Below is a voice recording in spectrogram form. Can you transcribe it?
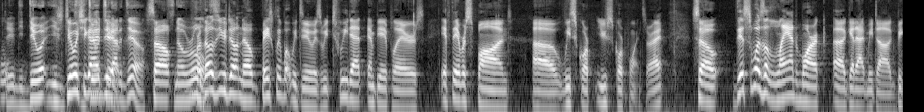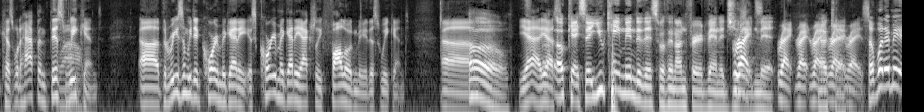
Dude, you do it. You do what you got to do. You got to do. So There's no rules. For those of you who don't know, basically what we do is we tweet at NBA players. If they respond, uh, we score. You score points. All right. So this was a landmark uh, get at me dog because what happened this Wow. weekend. Uh, the reason we did Corey Maggette is Corey Maggette actually followed me this weekend. Uh, Oh. yeah, yes. Okay, so you came into this with an unfair advantage. You right, admit. right, right, right, Okay. right, right. So what I mean,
